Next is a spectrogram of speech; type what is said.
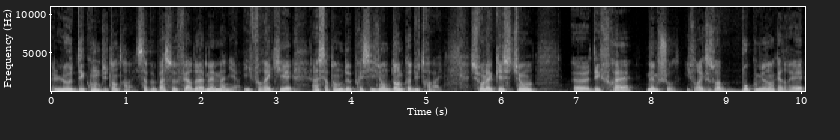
le décompte du temps de travail. Ça peut pas se faire de la même manière. Il faudrait qu'il y ait un certain nombre de précisions dans le code du travail. Sur la question euh, des frais, même chose. Il faudrait que ce soit beaucoup mieux encadré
